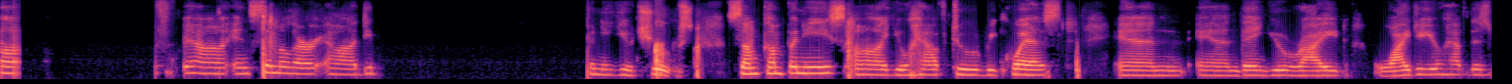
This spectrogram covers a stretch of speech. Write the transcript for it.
Uh, uh, in similar uh, company you choose. Some companies uh, you have to request, and and then you write why do you have this?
